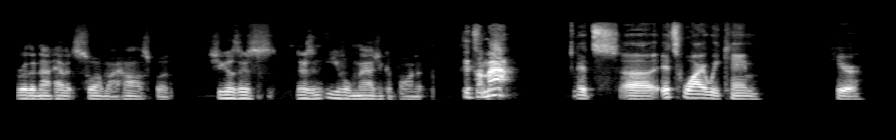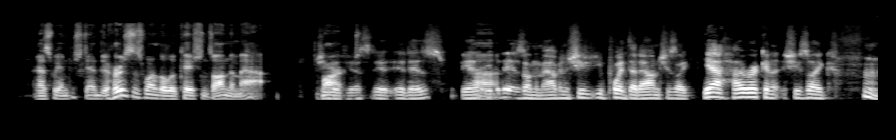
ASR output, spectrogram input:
rather not have it soil my house, but." She goes, "There's there's an evil magic upon it." It's a map. It's uh, it's why we came here, as we understand it. Hers is one of the locations on the map. She goes, Marked. yes, it, it is. Yeah, Uh, it is on the map. And she, you point that out, and she's like, "Yeah, I reckon." It. She's like, "Hmm,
